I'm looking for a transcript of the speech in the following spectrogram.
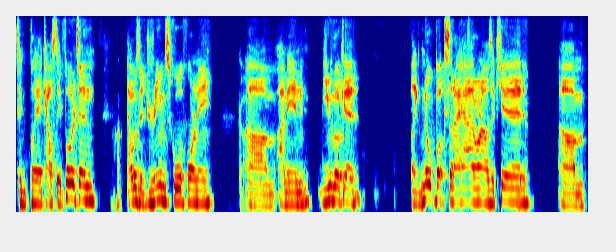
to play at Cal State Fullerton. Uh-huh. That was a dream school for me. Um, I mean, you look at like notebooks that I had when I was a kid, um,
